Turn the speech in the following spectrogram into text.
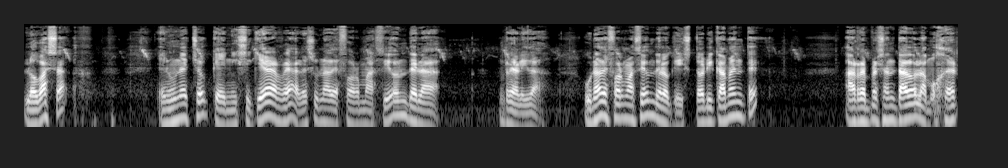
lo basa en un hecho que ni siquiera es real, es una deformación de la realidad, una deformación de lo que históricamente ha representado la mujer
